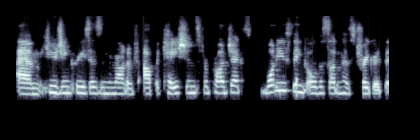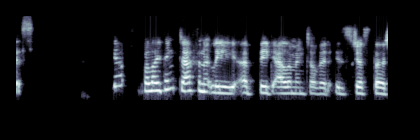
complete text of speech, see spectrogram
um, huge increases in the amount of applications for projects. What do you think all of a sudden has triggered this? Well, I think definitely a big element of it is just that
